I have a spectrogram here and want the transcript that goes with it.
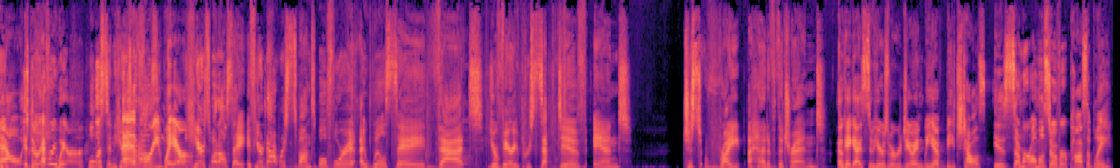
now. They're everywhere. Well, listen, here's what everywhere. here's what I'll say. If you're not responsible for it, I will say that you're very perceptive and just right ahead of the trend. Okay, guys, so here's what we're doing. We have beach towels. Is summer almost over? Possibly.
